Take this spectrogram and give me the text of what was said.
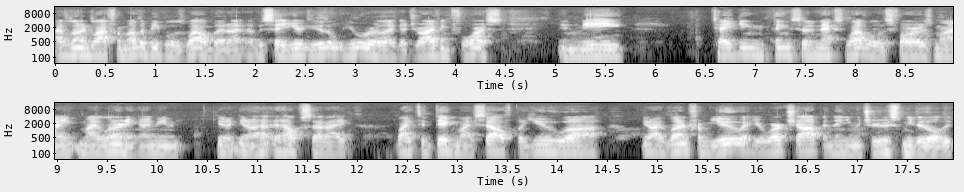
I've learned a lot from other people as well. But I, I would say you you you were like a driving force in me taking things to the next level as far as my my learning. I mean, you know, you know, it helps that I like to dig myself, but you, uh, you know, I learned from you at your workshop, and then you introduced me to all, the,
